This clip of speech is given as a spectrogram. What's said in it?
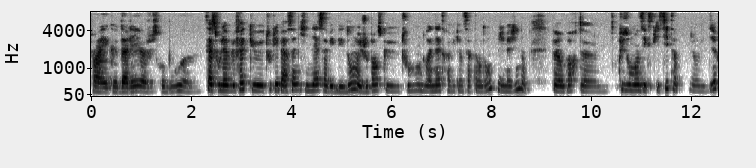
Enfin et que d'aller jusqu'au bout ça soulève le fait que toutes les personnes qui naissent avec des dons, et je pense que tout le monde doit naître avec un certain don, j'imagine, peu importe, euh, plus ou moins explicite, j'ai envie de dire.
